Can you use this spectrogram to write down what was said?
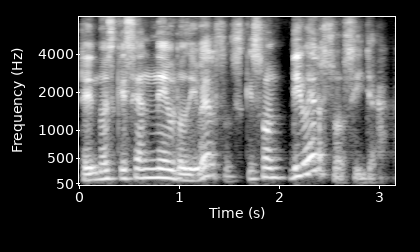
Entonces, no es que sean neurodiversos, es que son diversos y ya.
